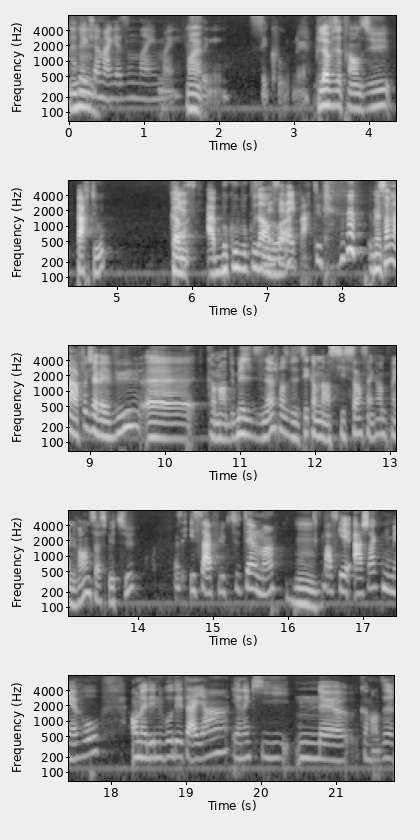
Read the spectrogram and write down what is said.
Mhm. avec le magazine dans les mains. Ouais. C'est- C'est cool. là. Puis là, vous êtes rendu partout. Comme Presque. à beaucoup, beaucoup d'endroits. d'être partout. Il me semble la dernière fois que j'avais vu, euh, comme en 2019, je pense que vous étiez comme dans 650 points de vente, ça se peut-tu? Et ça fluctue tellement Hmm. parce qu'à chaque numéro, on a des nouveaux détaillants. Il y en a qui ne, comment dire,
